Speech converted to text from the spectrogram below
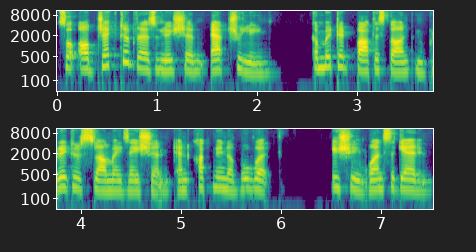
So, objective resolution actually committed Pakistan to greater Islamization and Khatmi Nabuwat issue once again.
